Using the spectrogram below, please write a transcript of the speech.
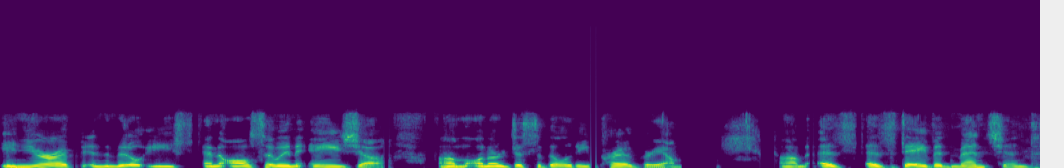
in Europe, in the Middle East, and also in Asia um, on our disability program. Um, as, as David mentioned,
